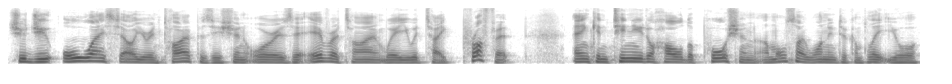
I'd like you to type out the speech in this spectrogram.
should you always sell your entire position, or is there ever a time where you would take profit and continue to hold a portion. I'm also wanting to complete your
